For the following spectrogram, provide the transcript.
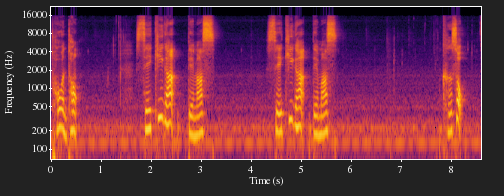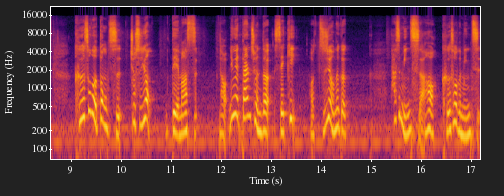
头很痛。咳が出ます。咳が出ます。咳嗽，咳嗽的动词就是用出ます。好，因为单纯的咳哦，只有那个 它是名词啊，哈，咳嗽的名词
